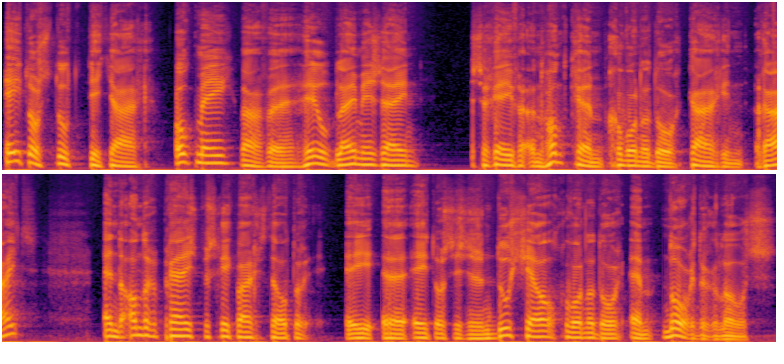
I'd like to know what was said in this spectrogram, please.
Ethos doet dit jaar ook mee, waar we heel blij mee zijn. Ze geven een handcrème gewonnen door Karin Wright. En de andere prijs beschikbaar gesteld door E- eh, Ethos... is een douchegel gewonnen door M. Noorderloos.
